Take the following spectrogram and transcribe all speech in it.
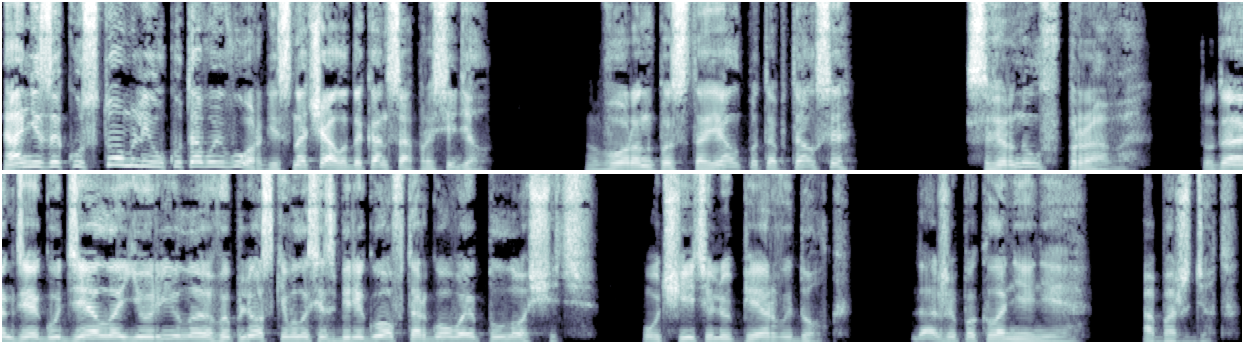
А не за кустом ли у кутовой ворги с начала до конца просидел? Ворон постоял, потоптался, свернул вправо. Туда, где гудела, юрила, выплескивалась из берегов торговая площадь. Учителю первый долг. Даже поклонение обождет.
